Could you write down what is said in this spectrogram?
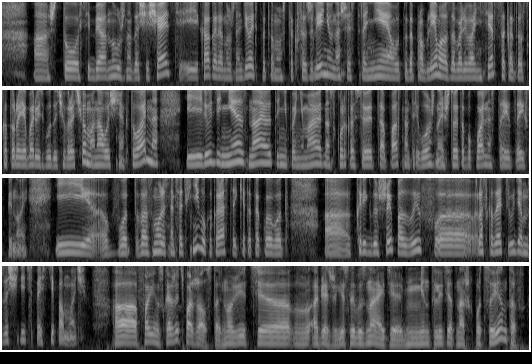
а, что себя нужно защищать и как это нужно делать, потому что, к сожалению, в нашей стране вот эта проблема заболевания сердца, с которой я борюсь, будучи врачом, она очень актуальна, и люди не знают и не понимают, насколько все это опасно, тревожно, и что это буквально стоит за их спиной. И вот возможность написать книгу как раз-таки это такой вот крик души, позыв э, рассказать людям, защитить, спасти, помочь. А, Фаин, скажите, пожалуйста, но ведь, э, опять же, если вы знаете менталитет наших пациентов,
